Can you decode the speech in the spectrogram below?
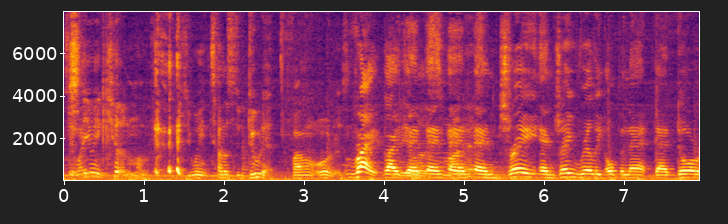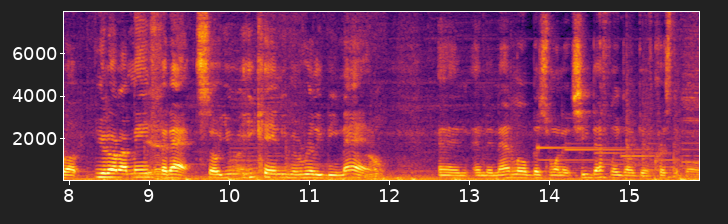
Say, why you ain't killing motherfuckers? You ain't tell us to do that. Following orders. Right, like and and and, and Dre and Dre really opened that that door up. You know what I mean Yeah. for that. So you Right. he can't even really be mad. No. And and then that little bitch wanted. She definitely gonna give Cristobal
